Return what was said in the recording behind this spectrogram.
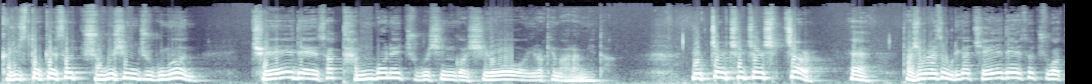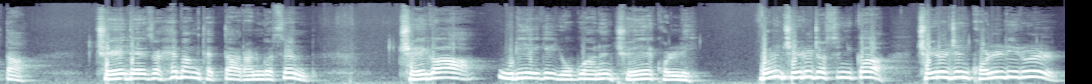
그리스도께서 죽으신 죽음은 죄에 대해서 단번에 죽으신 것이요. 이렇게 말합니다. 6절, 7절, 10절. 예, 다시 말해서 우리가 죄에 대해서 죽었다. 죄에 대해서 해방됐다라는 것은 죄가 우리에게 요구하는 죄의 권리. 너는 죄를 졌으니까 죄를 진 권리를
